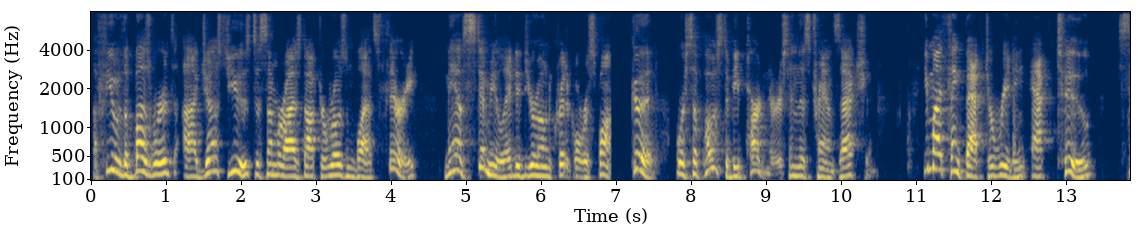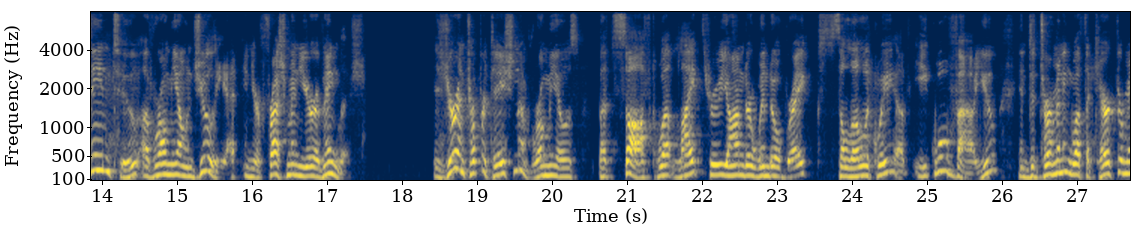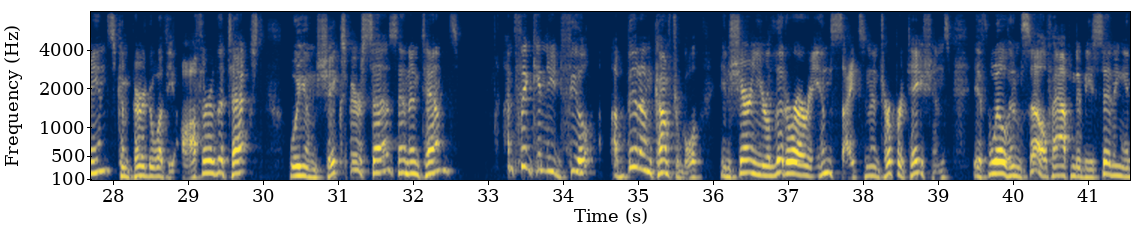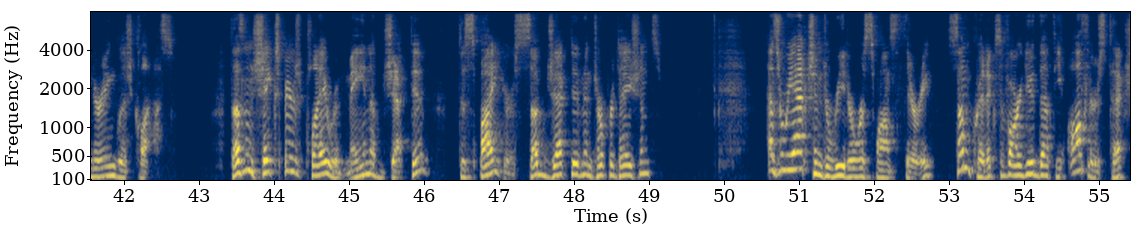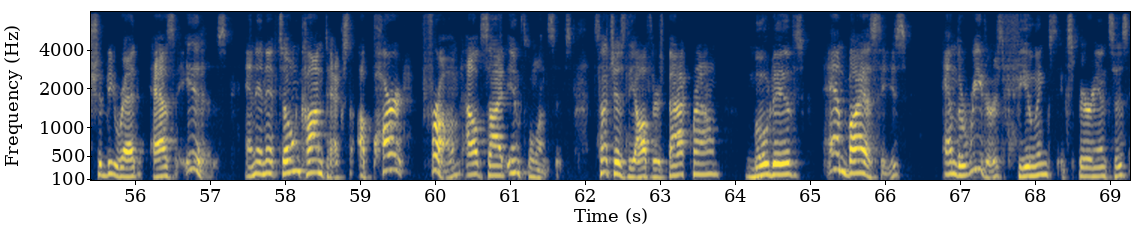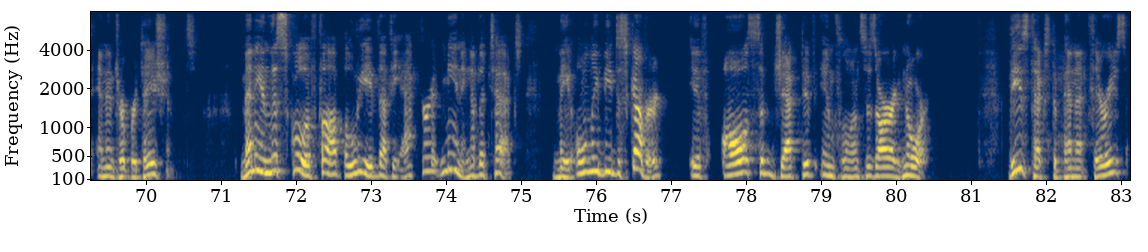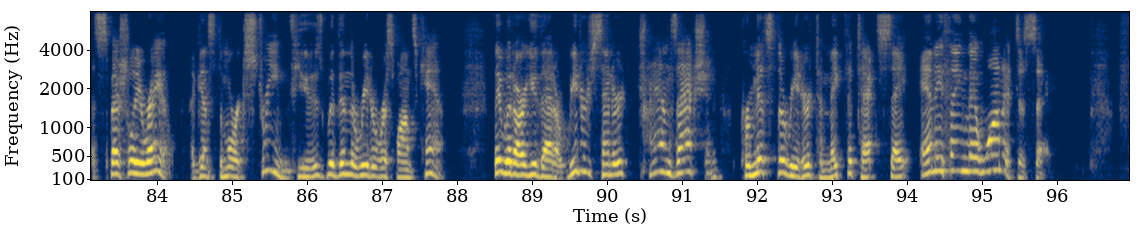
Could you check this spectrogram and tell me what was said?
A few of the buzzwords I just used to summarize Dr. Rosenblatt's theory may have stimulated your own critical response. Good, we're supposed to be partners in this transaction. You might think back to reading Act 2, Scene 2 of Romeo and Juliet in your freshman year of English. Is your interpretation of Romeo's but soft what light through yonder window breaks soliloquy of equal value in determining what the character means compared to what the author of the text, William Shakespeare, says and intends, I'm thinking you'd feel a bit uncomfortable in sharing your literary insights and interpretations if Will himself happened to be sitting in your English class? Doesn't Shakespeare's play remain objective despite your subjective interpretations? As a reaction to reader response theory, some critics have argued that the author's text should be read as is and in its own context apart from outside influences, such as the author's background, motives, and biases, and the reader's feelings, experiences, and interpretations. Many in this school of thought believe that the accurate meaning of the text may only be discovered if all subjective influences are ignored. These text-dependent theories especially rail against the more extreme views within the reader response camp. They would argue that a reader-centered transaction permits the reader to make the text say anything they want it to say.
